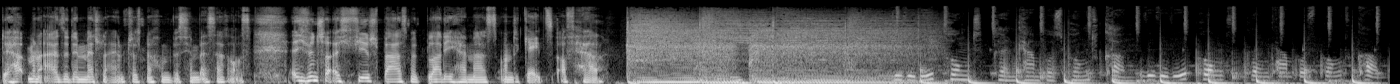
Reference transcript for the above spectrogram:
Da hört man also den Metal-Einfluss noch ein bisschen besser raus. Ich wünsche euch viel Spaß mit Bloody Hammers und Gates of Hell. www.kölncampus.com www.kölncampus.com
